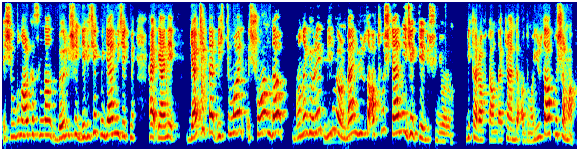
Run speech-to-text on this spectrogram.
E şimdi bunun arkasından böyle bir şey gelecek mi gelmeyecek mi? Ha, yani gerçekten ihtimal şu anda bana göre bilmiyorum ben yüzde 60 gelmeyecek diye düşünüyorum. Bir taraftan da kendi adıma yüzde 60 ama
